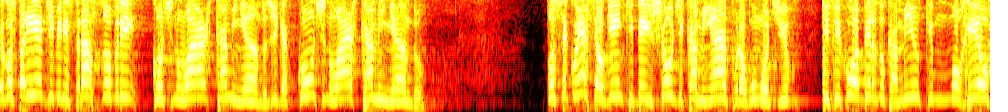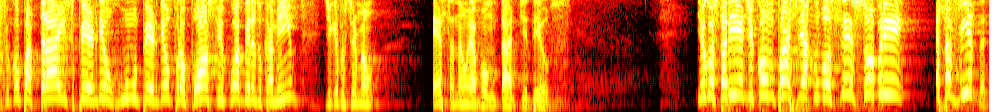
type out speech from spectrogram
Eu gostaria de ministrar sobre continuar caminhando. Diga, continuar caminhando. Você conhece alguém que deixou de caminhar por algum motivo? Que ficou à beira do caminho, que morreu, ficou para trás, perdeu o rumo, perdeu o propósito, ficou à beira do caminho? Diga para o seu irmão: essa não é a vontade de Deus. E eu gostaria de compartilhar com você sobre essa vida.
